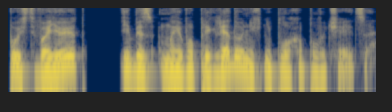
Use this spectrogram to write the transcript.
Пусть воюют, и без моего пригляда у них неплохо получается.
